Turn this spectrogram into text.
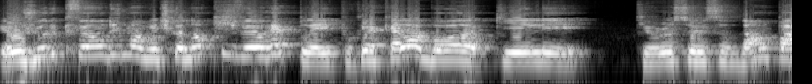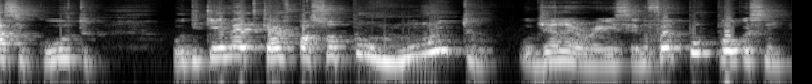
eu juro que foi um dos momentos que eu não quis ver o replay, porque aquela bola que ele. que o Russell Wilson dá um passe curto, o DK Metcalf passou por muito o Jalen Ramsey, não foi por pouco assim.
